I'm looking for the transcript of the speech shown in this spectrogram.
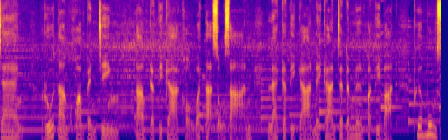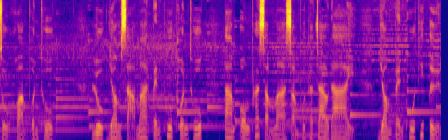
แจ้ง รู้ตามความเป็นจริง ตามกติกาของวัฏสงสาร และกติกาในการจะดำเนินปฏิบัติ เพื่อมุ่งสู่ความพ้นทุกข์ ลูกย่อมสามารถเป็นผู้พ้นทุกข์ตามองค์พระสัมมาสัมพุทธเจ้าได้ ย่อมเป็นผู้ที่ตื่น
